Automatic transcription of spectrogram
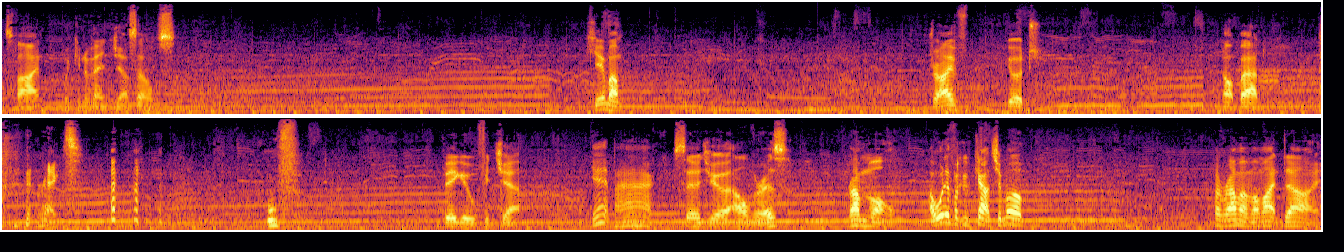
It's fine. We can avenge ourselves. Come on. Drive. Good. Not bad. Wrecked. oof. Big oof in chat. Get back, Sergio Alvarez. Ram them all. I wonder if I could catch him up. If I ram him, I might die.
